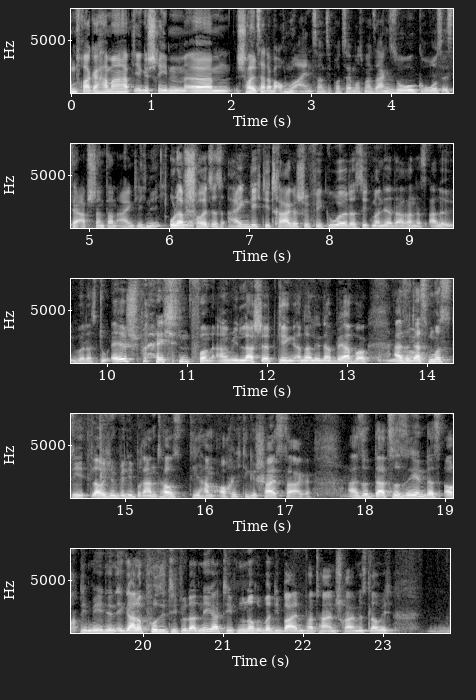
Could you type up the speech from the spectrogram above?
Umfrage Hammer habt ihr geschrieben. ähm, Scholz hat aber auch nur 21 Prozent, muss man sagen. So groß ist der Abstand dann eigentlich nicht. Olaf Scholz ist eigentlich die tragische Figur. Das sieht man ja daran, dass alle über das Duell sprechen von Armin Laschet gegen Annalena Baerbock. Also das muss die, glaube ich, im Willy Brandt-Haus, die haben auch richtige Scheißtage. Also da zu sehen, dass auch die Medien, egal ob positiv oder negativ, nur noch über die beiden Parteien schreiben, ist, glaube ich,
